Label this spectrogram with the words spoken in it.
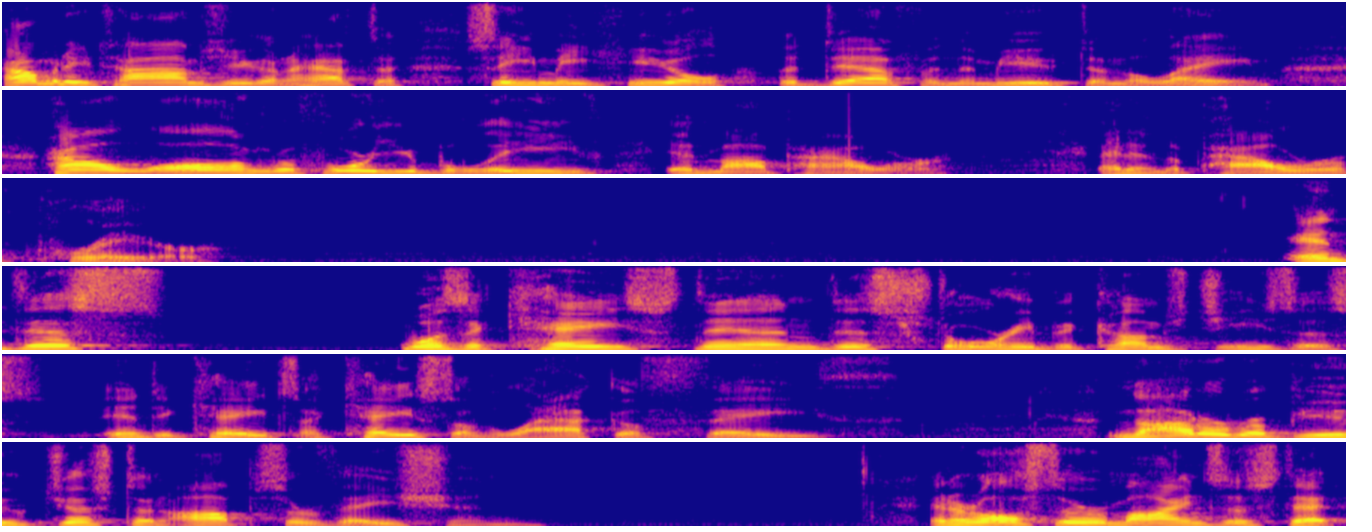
How many times are you going to have to see me heal the deaf and the mute and the lame? How long before you believe in my power and in the power of prayer? And this was a case, then, this story becomes, Jesus indicates, a case of lack of faith. Not a rebuke, just an observation. And it also reminds us that,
